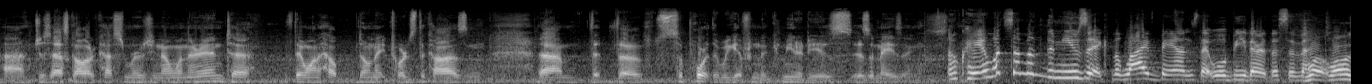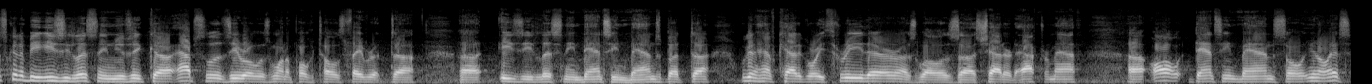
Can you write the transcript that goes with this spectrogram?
Uh, just ask all our customers, you know, when they're in to if they want to help donate towards the cause, and um, the, the support that we get from the community is is amazing. Okay, and what's some of the music, the live bands that will be there at this event? well, well, it's going to be easy listening music. Uh, Absolute Zero is one of Pocatello's favorite uh, uh, easy listening dancing bands, but uh, we're going to have Category 3 there as well as uh, Shattered Aftermath. Uh, all dancing bands, so you know it's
